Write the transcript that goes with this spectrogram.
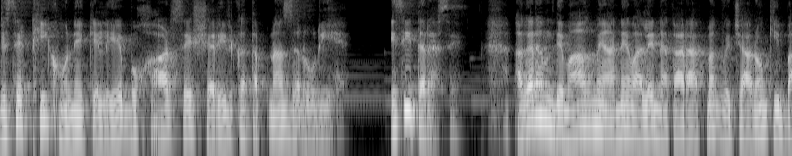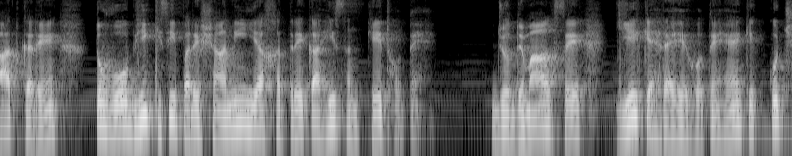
जिसे ठीक होने के लिए बुखार से शरीर का तपना ज़रूरी है। इसी तरह से, अगर हम दिमाग में आने वाले नकारात्मक विचारों की बात करें तो वो भी किसी परेशानी या खतरे का ही संकेत होते हैं, जो दिमाग से ये कह रहे होते हैं कि कुछ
